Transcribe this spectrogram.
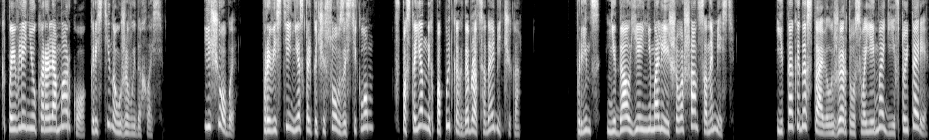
К появлению короля Марко Кристина уже выдохлась. Еще бы! Провести несколько часов за стеклом в постоянных попытках добраться до обидчика. Принц не дал ей ни малейшего шанса на месть. И так и доставил жертву своей магии в той таре,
